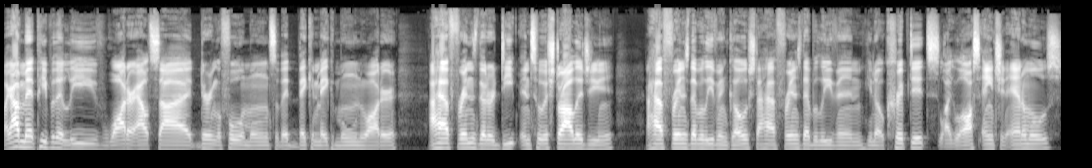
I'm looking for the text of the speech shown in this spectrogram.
Like I've met people that leave water outside during a full moon so that they can make moon water. I have friends that are deep into astrology. I have friends that believe in ghosts. I have friends that believe in, you know, cryptids, like lost ancient animals.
